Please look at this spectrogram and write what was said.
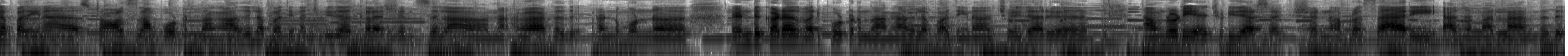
கீழே பார்த்தீங்கன்னா ஸ்டால்ஸ்லாம் போட்டிருந்தாங்க. அதில் பார்த்தீங்கன்னா சுடிதார் கலெக்ஷன்ஸ் எல்லாம் நல்லா இருந்தது. ரெண்டு மூணு ரெண்டு கடை அது மாதிரி போட்டிருந்தாங்க. அதில் பார்த்தீங்கன்னா சுடிதார் நம்மளுடைய சுடிதார் செக்ஷன் அப்புறம் சாரீ அந்த மாதிரிலாம் இருந்தது.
